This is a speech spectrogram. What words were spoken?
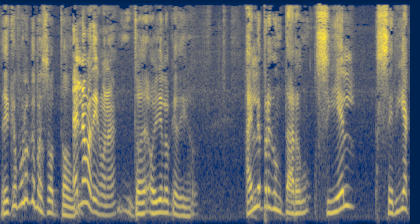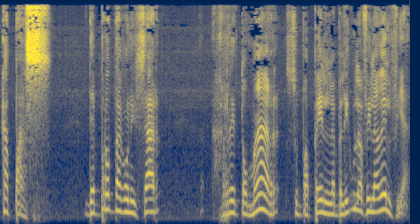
¿De ¿Qué fue lo que pasó, Tom? Él no me dijo nada. Entonces, oye lo que dijo. A él le preguntaron si él sería capaz de protagonizar, retomar su papel en la película Filadelfia.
